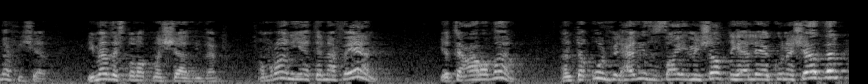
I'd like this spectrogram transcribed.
ما في شاذ لماذا اشترطنا الشاذ إذا أمران يتنافيان يتعارضان. أن تقول في الحديث الصحيح من شرطه ألا يكون شاذا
